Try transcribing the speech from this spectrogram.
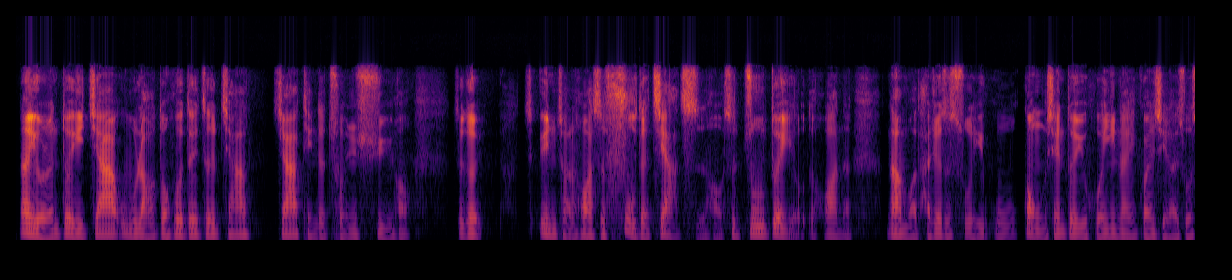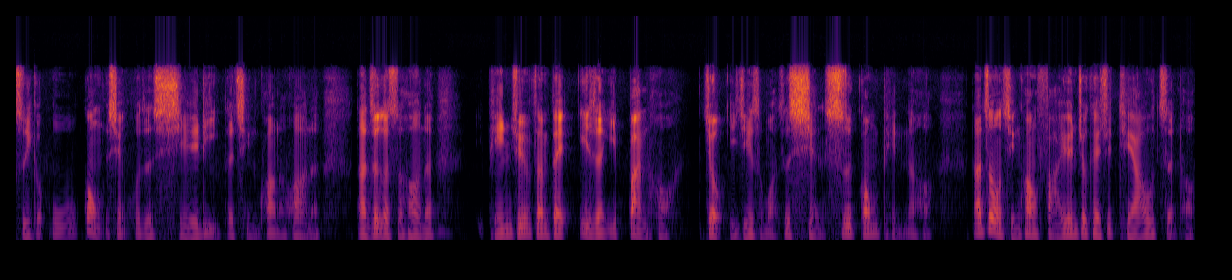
那有人对于家务劳动或对这个家家庭的存续哈，这个。运转的话是负的价值哈，是猪队友的话呢，那么它就是属于无贡献。对于婚姻来关系来说是一个无贡献或者协力的情况的话呢，那这个时候呢，平均分配一人一半哈，就已经什么是显失公平了哈。那这种情况法院就可以去调整哈，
